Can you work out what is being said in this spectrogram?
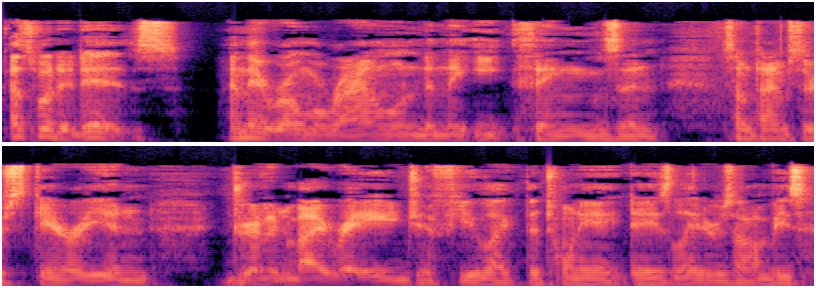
That's what it is. And they roam around and they eat things and sometimes they're scary and driven by rage if you like the 28 days later zombies.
